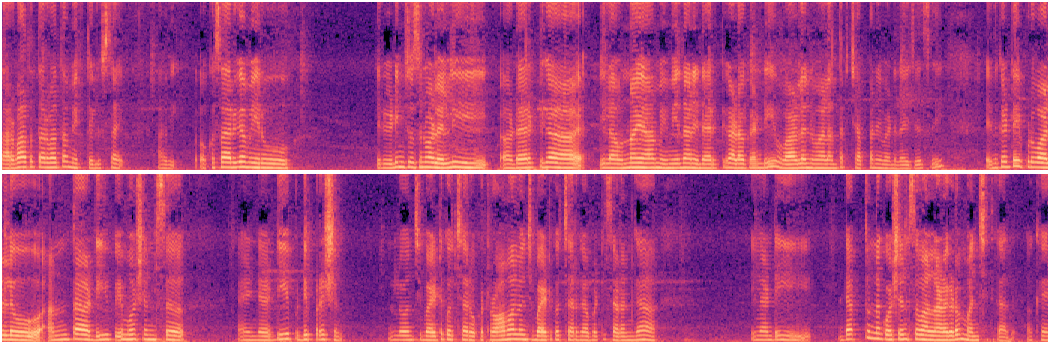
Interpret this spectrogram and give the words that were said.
తర్వాత తర్వాత మీకు తెలుస్తాయి అవి. ఒకసారిగా మీరు రీడింగ్ చూసిన వాళ్ళు వెళ్ళి డైరెక్ట్గా ఇలా ఉన్నాయా మీ మీద అని డైరెక్ట్గా అడగకండి వాళ్ళని వాళ్ళంతా చెప్పనివ్వండి దయచేసి. ఎందుకంటే ఇప్పుడు వాళ్ళు అంత deep emotions and deep depression లోంచి బయటకు వచ్చారు ఒక ట్రామాలోంచి బయటకు వచ్చారు కాబట్టి సడన్గా ఇలాంటి డెప్త్ ఉన్న క్వశ్చన్స్ వాళ్ళని అడగడం మంచిది కాదు. ఓకే?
